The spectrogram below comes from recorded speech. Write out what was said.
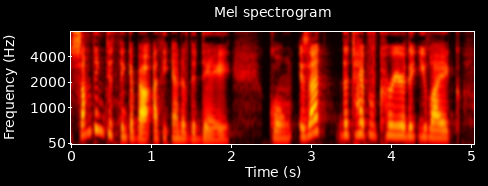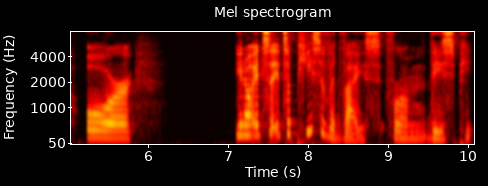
something to think about at the end of the day. Kung, is that the type of career that you like or you know, it's it's a piece of advice from these pe-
